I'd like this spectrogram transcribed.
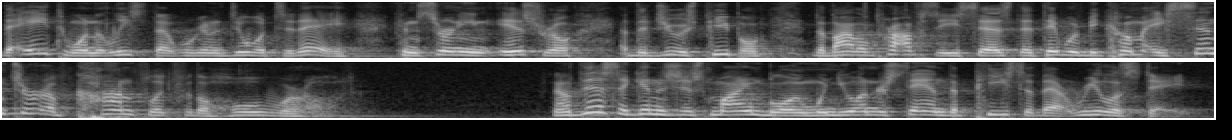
The eighth one, at least that we're going to deal with today, concerning Israel, the Jewish people, the Bible prophecy says that they would become a center of conflict for the whole world. Now, this again is just mind blowing when you understand the piece of that real estate.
